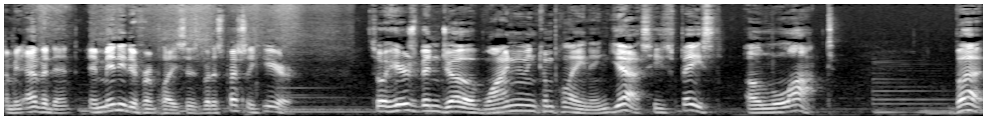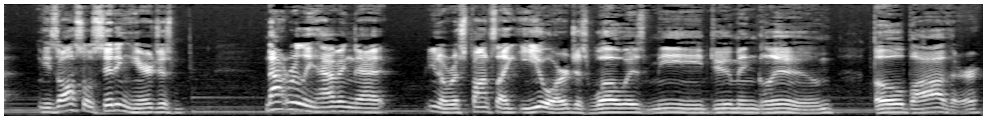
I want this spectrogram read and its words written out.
I mean, evident in many different places, but especially here. So here's been Job whining and complaining. Yes, he's faced a lot, but he's also sitting here just not really having that, you know, response like Eeyore, just woe is me, doom and gloom, oh bother.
